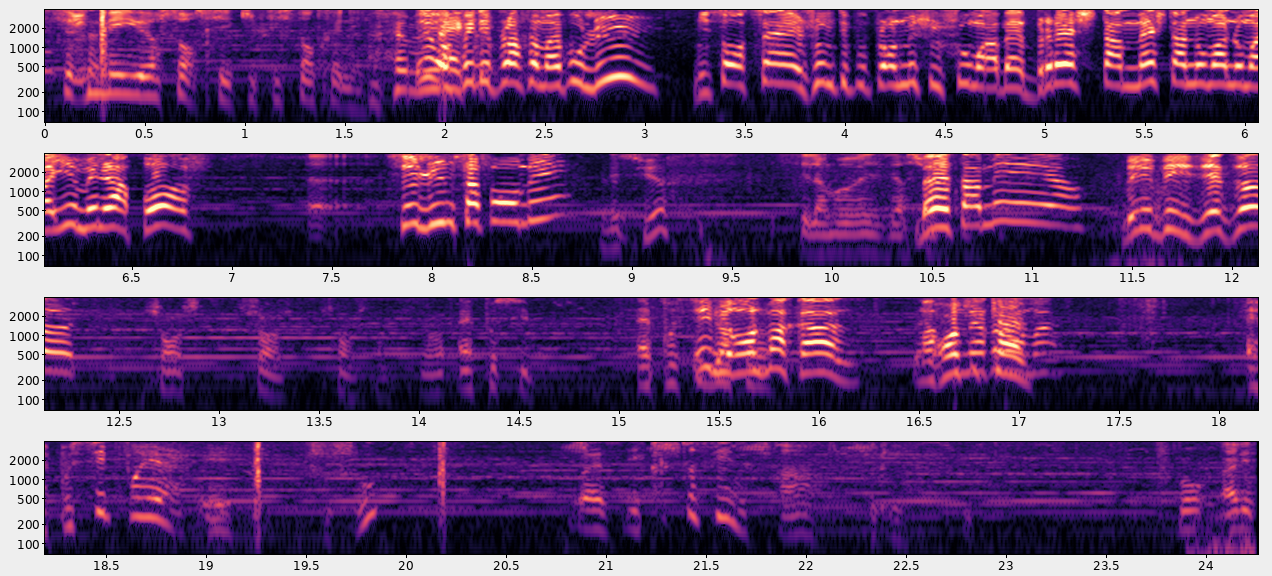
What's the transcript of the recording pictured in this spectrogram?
C'est Vince le meilleur sorcier qui puisse t'entraîner. Mais on fait des placements pour lui. Il sort un jour, tu pour prendre mes chouchous, ma belle brèche, ta mèche, ta nouma nomaillé, mais la pof. C'est lui, ça formé. Bien sûr? C'est la mauvaise version. Ben, c'est ta mère. Mais le baiser, exote. Change, change, change. Non, impossible. Impossible. Il me rentre ma case. Ma Rentre première case. case. Impossible, frère. Eh, Chouchou ouais, c'est Christophine. Ah, ok. Bon, allez.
